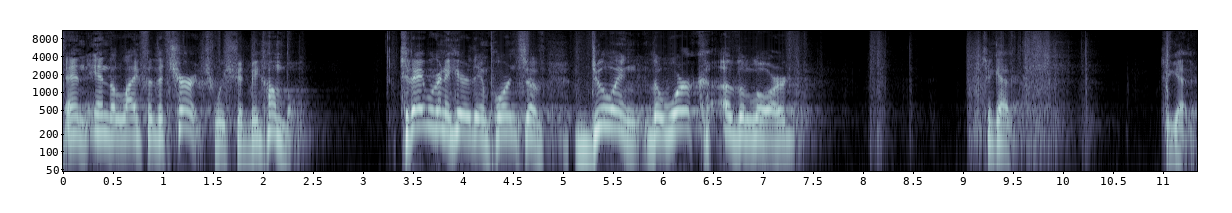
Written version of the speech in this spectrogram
and in the life of the church. We should be humble. Today, we're going to hear the importance of doing the work of the Lord together. Together.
